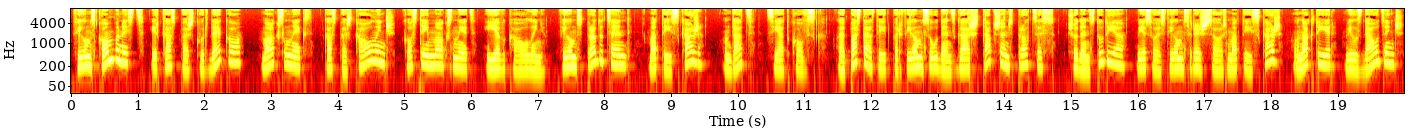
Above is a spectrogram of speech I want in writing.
Filmas komponists ir Kaspars Kurdeko, mākslinieks Kaspars Kauliņš, kostīm mākslinieca Ieva Kauliņa, filmas producenti Matīs Kaža un Dace Sjatkovska. Lai pastāstītu par filmas ūdens garša tapšanas procesu, šodien studijā viesojas filmas režisors Matīs Kaža un aktieri Vils Daudziņš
